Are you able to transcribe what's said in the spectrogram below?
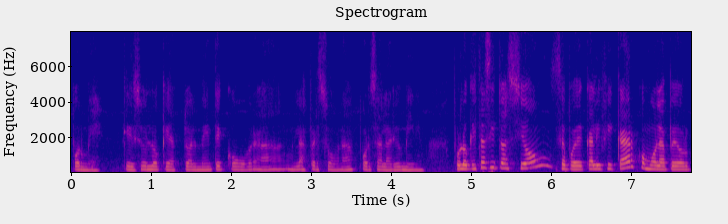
por mes, que eso es lo que actualmente cobran las personas por salario mínimo por lo que esta situación se puede calificar como la peor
